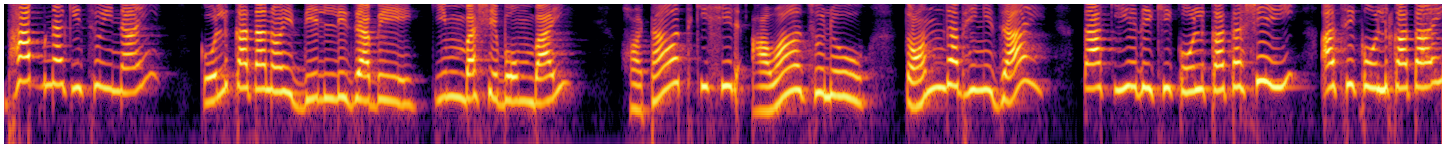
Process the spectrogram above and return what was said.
ভাবনা কিছুই নাই, কলকাতা নয় দিল্লি যাবে, কিংবা সে বোম্বাই। হঠাৎ কিসের আওয়াজ হলো তন্দা ভেঙে যায়, তাকিয়ে দেখি কলকাতা সেই, আছে কলকাতায়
